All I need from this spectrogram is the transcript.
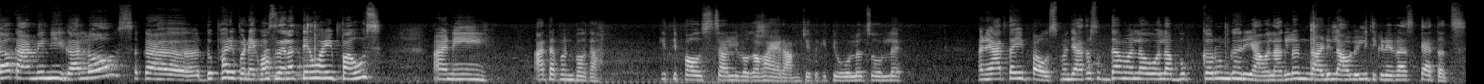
लक आम्ही निघालो. सकाळ दुपारी पण एक वाजता झाला तेव्हाही पाऊस. आणि आता पण बघा किती पाऊस चालू आहे बघा बाहेर. आमच्या इथं किती ओलंच ओलं आहे. आणि आताही पाऊस. म्हणजे आता सुद्धा मला ओला बुक करून घरी यावं लागलं आणि गाडी लावलेली तिकडे रस्त्यातच.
